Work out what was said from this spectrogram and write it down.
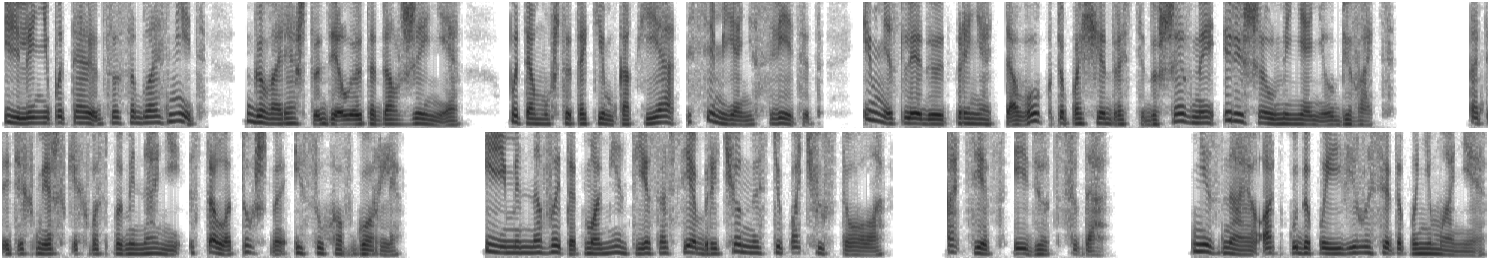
Или не пытаются соблазнить, говоря, что делают одолжение, потому что таким, как я, семья не светит, и мне следует принять того, кто по щедрости душевной решил меня не убивать. От этих мерзких воспоминаний стало тошно и сухо в горле. И именно в этот момент я со всей обреченностью почувствовала. Отец идет сюда. Не знаю, откуда появилось это понимание.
